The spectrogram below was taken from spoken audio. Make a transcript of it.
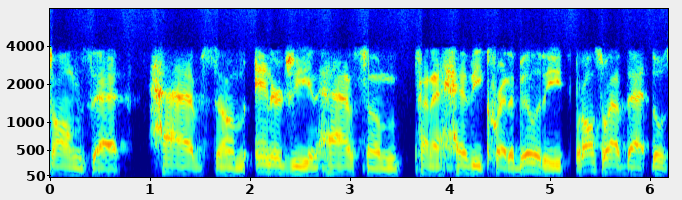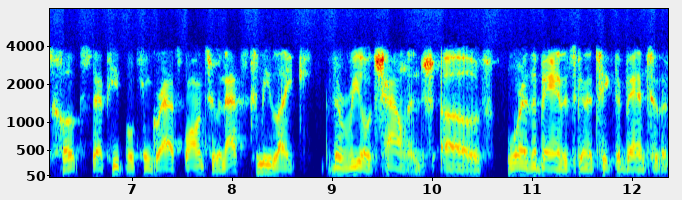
songs that have some energy and have some kind of heavy credibility, but also have that those hooks that people can grasp onto. And that's to me like the real challenge of where the band is going to take the band to the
